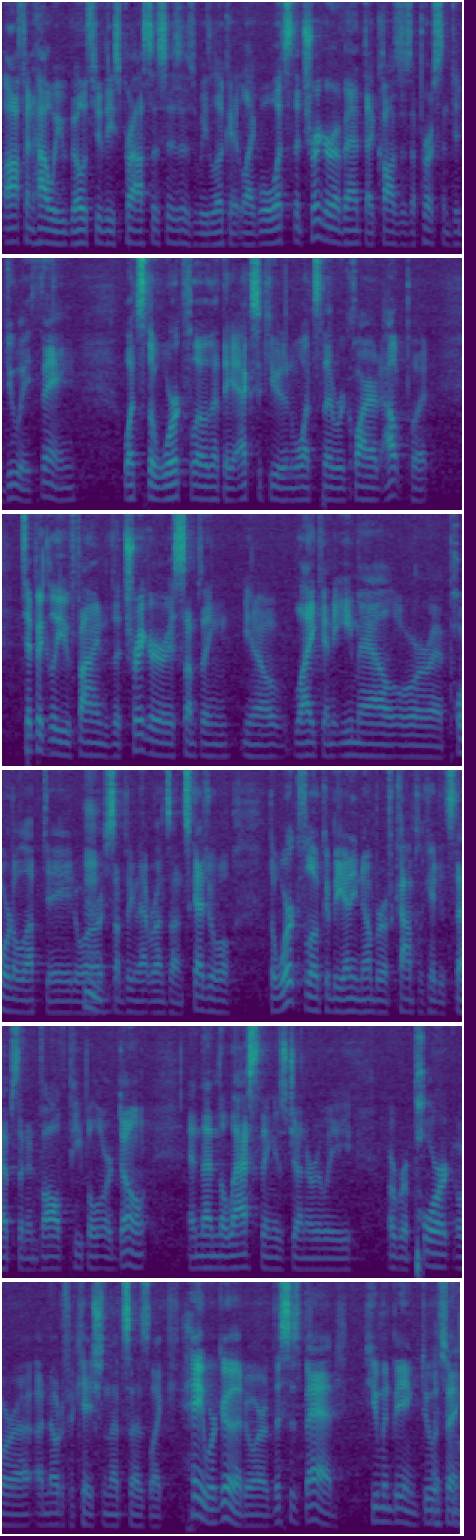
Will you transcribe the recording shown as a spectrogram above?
often how we go through these processes is we look at like, well, what's the trigger event that causes a person to do a thing? What's the workflow that they execute, and what's the required output? Typically, you find the trigger is something you know, like an email or a portal update or something that runs on schedule. The workflow could be any number of complicated steps that involve people or don't. And then the last thing is generally a report or a, a notification that says like, "Hey, we're good," or "This is bad." Human being, do a thing.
